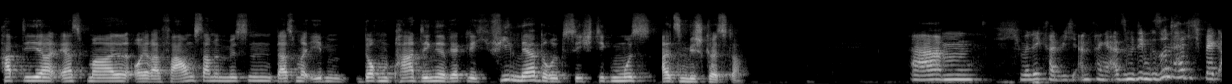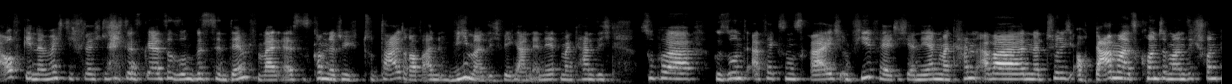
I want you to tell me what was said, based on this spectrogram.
habt ihr erstmal eure Erfahrung sammeln müssen, dass man eben doch ein paar Dinge wirklich viel mehr berücksichtigen muss als ein Mischköstler? Ähm, ich überlege gerade, wie ich anfange. Also mit dem gesundheitlich bergauf gehen, da möchte ich vielleicht gleich das Ganze so ein bisschen dämpfen, weil es, es kommt natürlich total darauf an, wie man sich vegan ernährt. Man kann sich super gesund, abwechslungsreich und vielfältig ernähren. Man kann aber natürlich, auch damals konnte man sich schon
